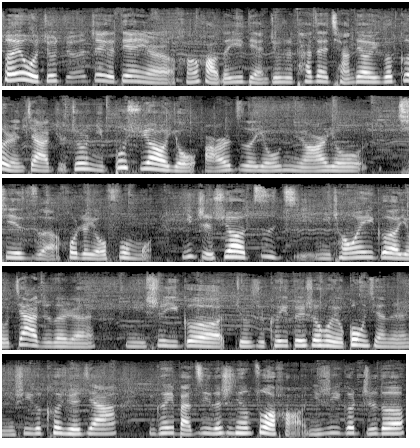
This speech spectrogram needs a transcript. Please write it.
所以我就觉得这个电影很好的一点就是他在强调一个个人价值，就是你不需要有儿子、有女儿、有妻子或者有父母，你只需要自己，你成为一个有价值的人，你是一个就是可以对社会有贡献的人，你是一个科学家，你可以把自己的事情做好，你是一个值得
